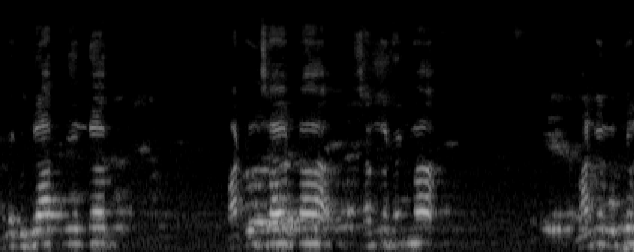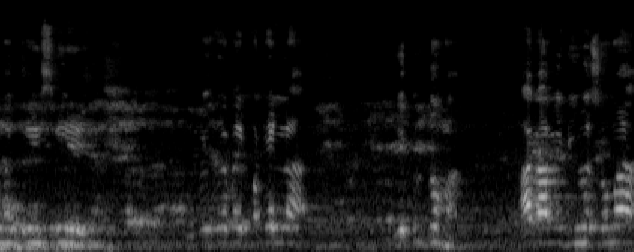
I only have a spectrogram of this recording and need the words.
અને ગુજરાતની અંદર પાટીલ સાહેબના સંગઠનમાં માન્ય મુખ્યમંત્રી શ્રી ભૂપેન્દ્રભાઈ પટેલના નેતૃત્વમાં આગામી દિવસોમાં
